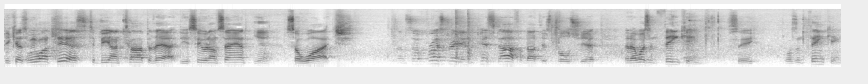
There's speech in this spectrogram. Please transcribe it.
Because we want this to be on top of that. Do you see what I'm saying? Yeah. So watch. I'm so frustrated and pissed off about this bullshit that I wasn't thinking. See? Wasn't thinking.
